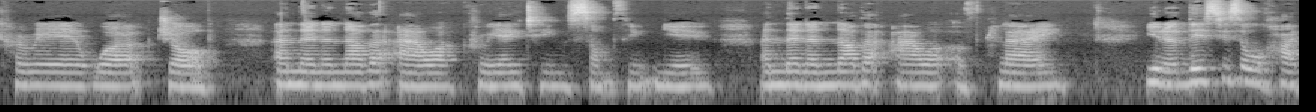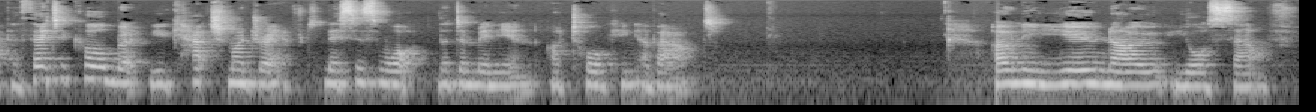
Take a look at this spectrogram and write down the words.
career, work, job, and then another hour creating something new, and then another hour of play. You know, this is all hypothetical, but you catch my drift. This is what the Dominion are talking about. Only you know yourself.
